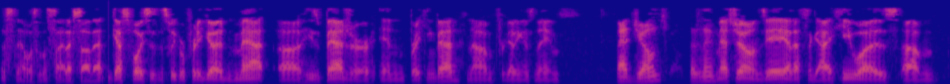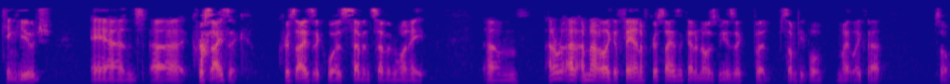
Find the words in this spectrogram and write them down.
the snail was on the side. I saw that. Guest voices this week were pretty good. Matt, uh he's Badger in Breaking Bad. Now I'm forgetting his name. Matt Jones, that's his name. Matt Jones. Yeah, yeah, yeah, that's the guy. He was um King Huge and uh Chris Isaak Chris Isaak was seven seven one eight. Um, I don't. I, I'm not like a fan of Chris Isaak. I don't know his music, but some people might like that. So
